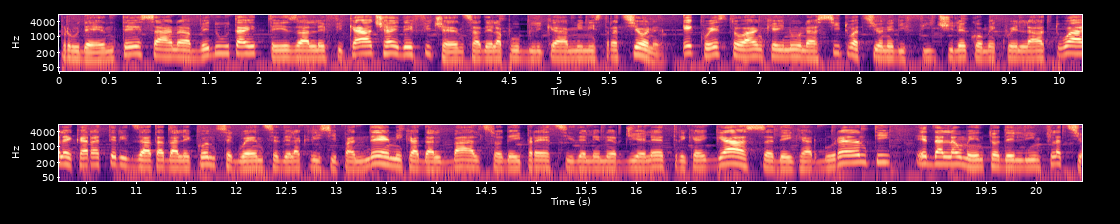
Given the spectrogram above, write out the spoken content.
prudente, sana, veduta e tesa all'efficacia ed efficienza della pubblica amministrazione. E questo anche in una situazione difficile come quella attuale caratterizzata dalle conseguenze della crisi pandemica, dal balzo dei prezzi dell'energia elettrica e gas, dei carburanti e dall'aumento dell'inflazione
